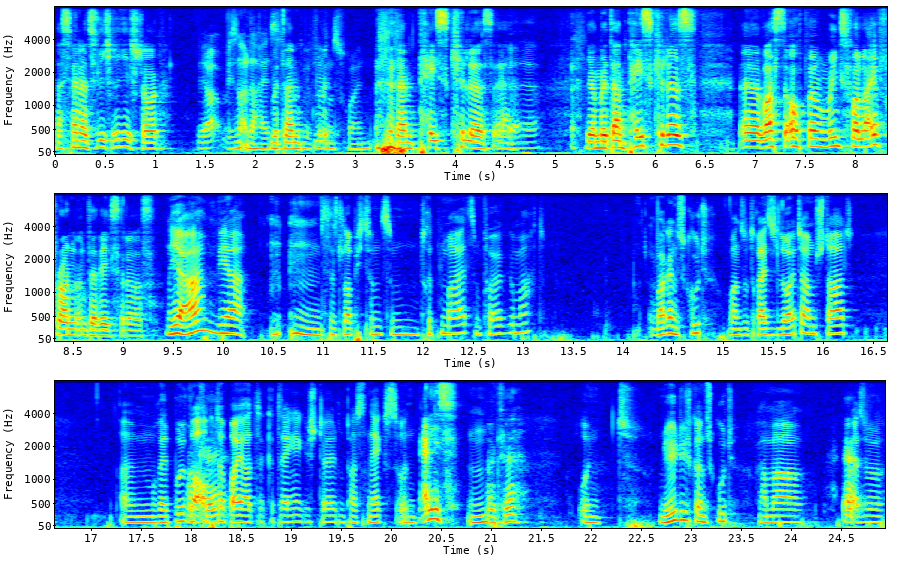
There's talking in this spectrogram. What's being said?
Das wäre natürlich richtig stark. Ja, wir sind alle heiß. Mit deinem, wir uns freuen. Mit deinem Pace Killers, ey. Ja, ja. ja, mit deinem Pace Killers äh, warst du auch beim Wings for Life Run unterwegs oder was? Ja, wir, das ist glaube ich zum, zum dritten Mal zum Folge gemacht. War ganz gut. Waren so 30 Leute am Start. Ähm, Red Bull war okay. auch dabei, hat Getränke gestellt, ein paar Snacks und. Ehrlich? Mh. Okay. Und nö, lief ganz gut. Haben wir ja. Also,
